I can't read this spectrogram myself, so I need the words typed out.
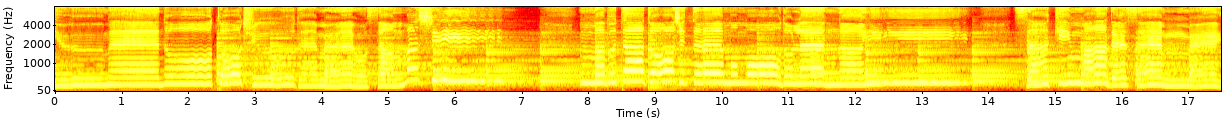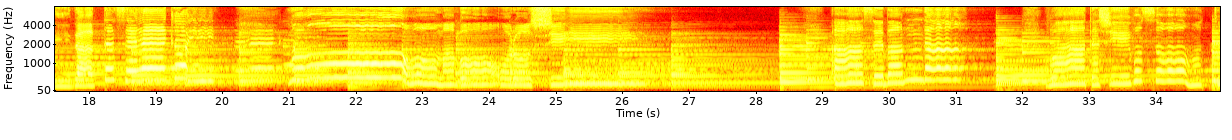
夢の途中で目を覚ましまぶた閉じても戻れない。先まで鮮明だった世界。んだ。私をそっと。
